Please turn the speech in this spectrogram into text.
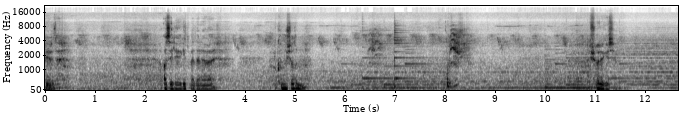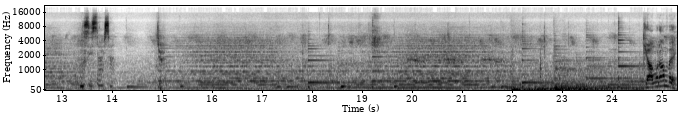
Feride. Azeli'ye gitmeden evvel bir konuşalım mı? Olur. Şöyle geçelim. Nasıl istersen. Kamuran Bey.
